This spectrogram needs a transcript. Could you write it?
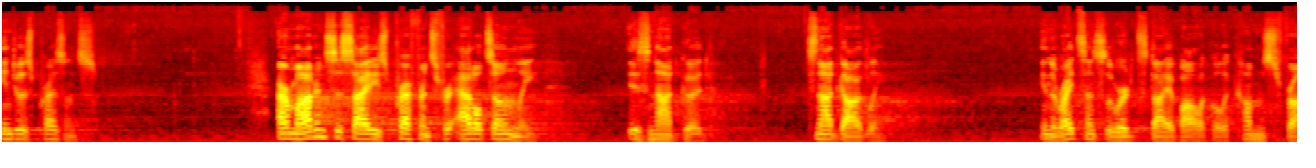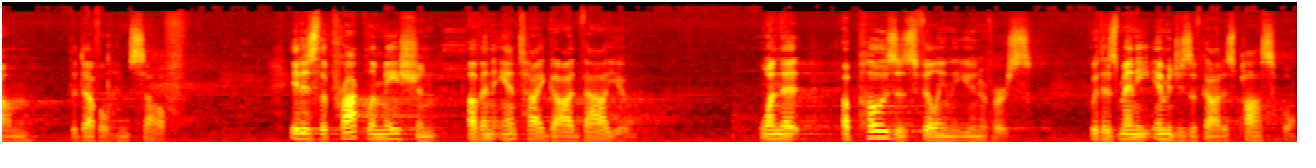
into His presence. Our modern society's preference for adults only is not good. It's not godly. In the right sense of the word, it's diabolical. It comes from the devil himself. It is the proclamation of an anti God value, one that opposes filling the universe with as many images of God as possible.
